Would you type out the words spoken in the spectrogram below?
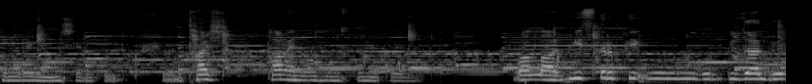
Kamerayı yanlış yere koyduk. Şöyle taş tam elmasın üstüne koyalım. Vallahi Mr. P uğurludur, güzeldir.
